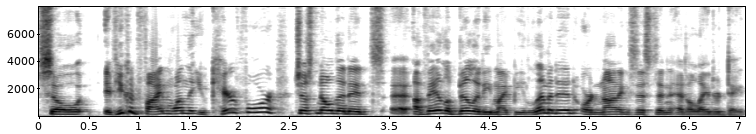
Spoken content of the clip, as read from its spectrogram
So if you could find one that you care for, just know that its uh, availability might be limited or non-existent at a later date.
